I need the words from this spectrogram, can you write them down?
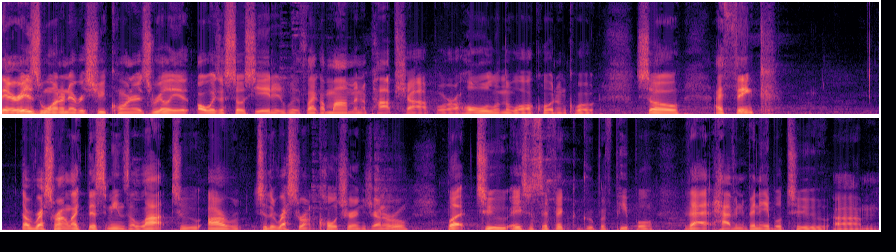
there is one on every street corner, it's really always associated with like a mom and a pop shop or a hole in the wall, quote unquote. So I think a restaurant like this means a lot to our to the restaurant culture in general, but to a specific group of people that haven't been able to um,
